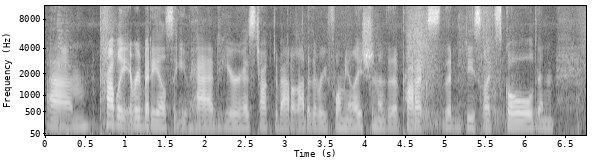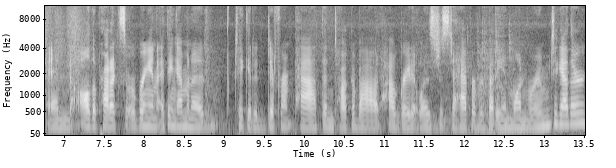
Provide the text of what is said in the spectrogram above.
um, probably everybody else that you've had here has talked about a lot of the reformulation of the products, the X Gold, and and all the products that we're bringing. I think I'm going to take it a different path and talk about how great it was just to have everybody in one room together.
